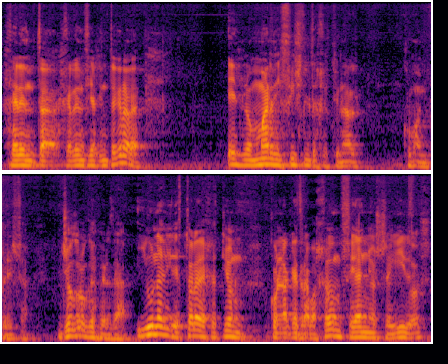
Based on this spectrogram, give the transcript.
gerencias integradas, es lo más difícil de gestionar como empresa. Yo creo que es verdad. Y una directora de gestión con la que trabajé 11 años seguidos,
